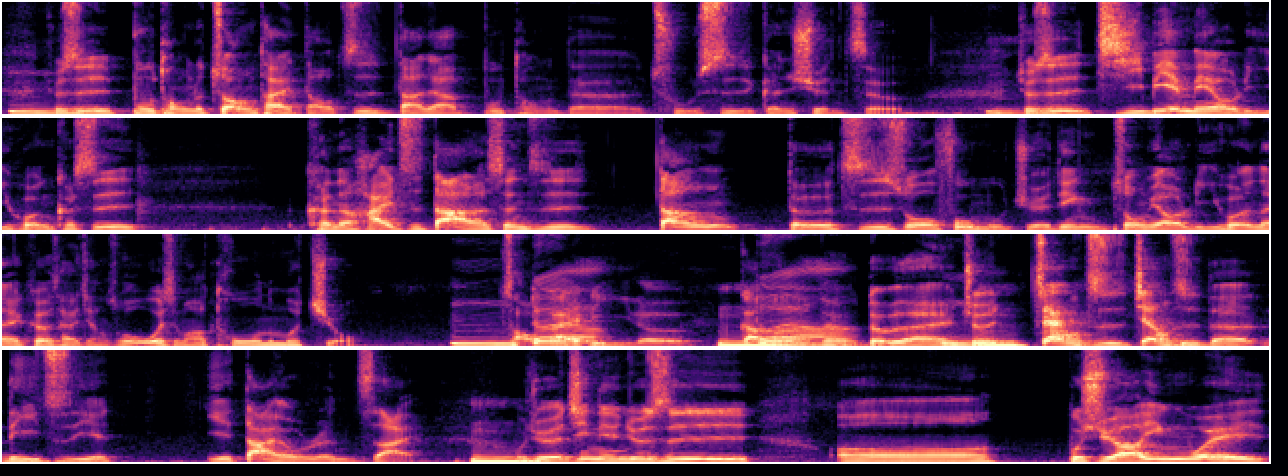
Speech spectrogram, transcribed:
嗯，就是不同的状态导致大家不同的处事跟选择。嗯，就是即便没有离婚，可是可能孩子大了，甚至当。得知说父母决定重要离婚的那一刻，才讲说为什么要拖那么久？嗯，早该离了，干嘛的？对不对？嗯、就这样子，这样子的例子也也大有人在。嗯，我觉得今天就是呃，不需要因为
